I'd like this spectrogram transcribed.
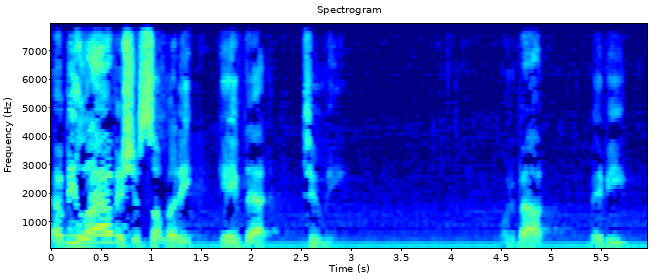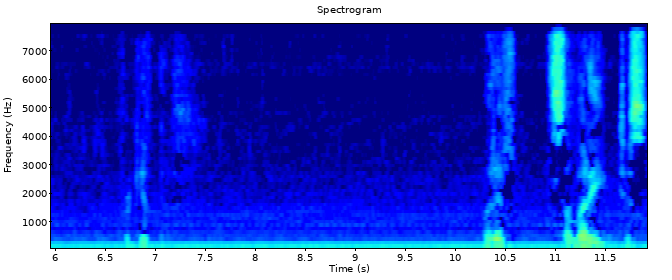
That would be lavish if somebody gave that to me. What about maybe forgiveness? What if somebody just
